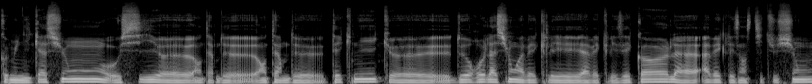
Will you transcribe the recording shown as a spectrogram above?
communication, aussi en, termes de, en de technique, de relations avec les, écoles, avec les institutions.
